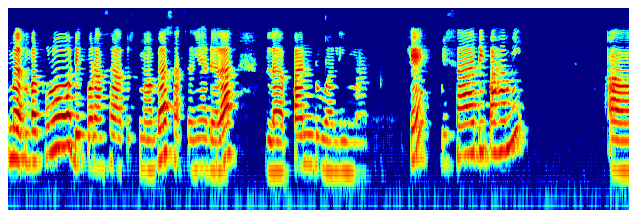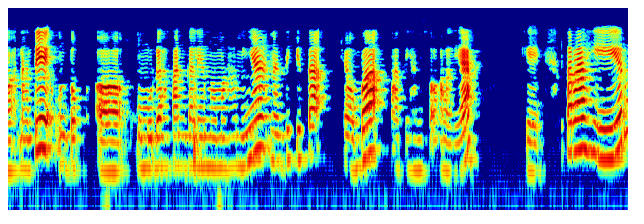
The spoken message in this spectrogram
940 dikurang 115 hasilnya adalah 825. Oke, bisa dipahami? Uh, nanti untuk uh, memudahkan kalian memahaminya nanti kita coba latihan soal ya. Oke terakhir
